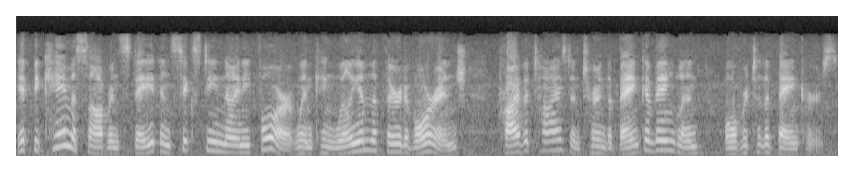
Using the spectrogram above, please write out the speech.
It became a sovereign state in 1694 when King William III of Orange privatized and turned the Bank of England over to the bankers.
